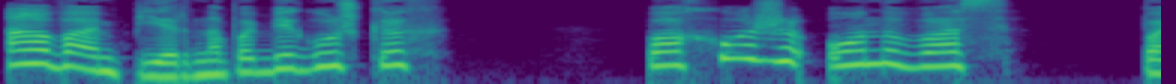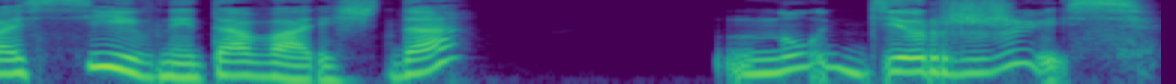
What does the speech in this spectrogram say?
А вампир на побегушках? Похоже, он у вас пассивный товарищ, да? Ну, держись.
